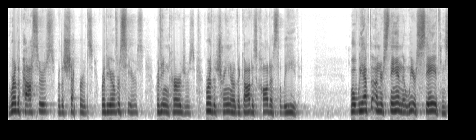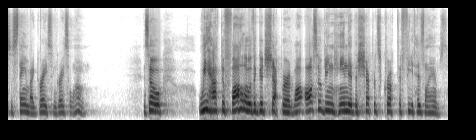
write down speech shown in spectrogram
we're the pastors, we're the shepherds, we're the overseers, we're the encouragers, we're the trainer that God has called us to lead. But we have to understand that we are saved and sustained by grace and grace alone. And so we have to follow the good shepherd while also being handed the shepherd's crook to feed his lambs.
